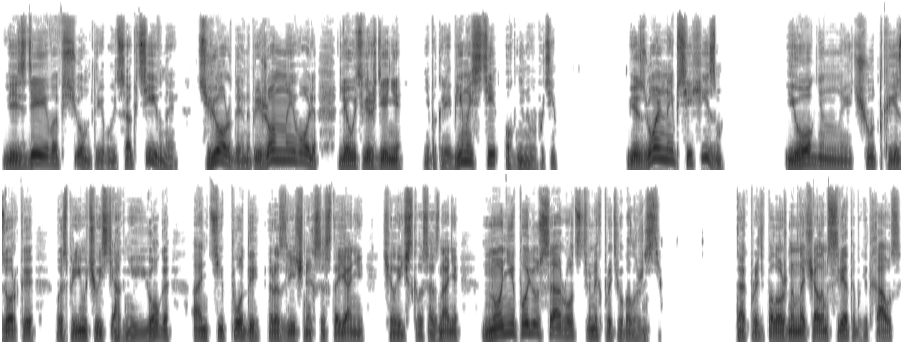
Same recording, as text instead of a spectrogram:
Везде и во всем требуется активная, твердая, напряженная воля для утверждения непоколебимости огненного пути. Безвольный психизм и огненная, чуткая и зоркая восприимчивость Агни-йога — антиподы различных состояний человеческого сознания, но не полюса родственных противоположностей. Так противоположным началом света будет хаос,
